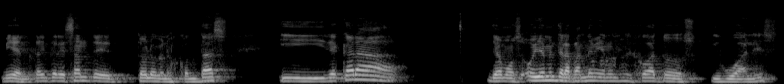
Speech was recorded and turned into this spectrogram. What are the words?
Bien, está interesante todo lo que nos contás. Y de cara, digamos, obviamente la pandemia no nos dejó a todos iguales.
